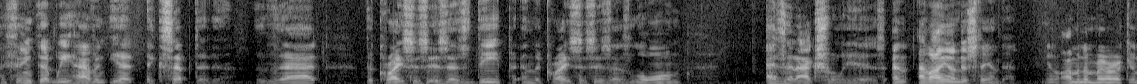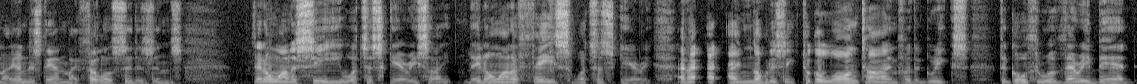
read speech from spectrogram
I think that we haven't yet accepted that the crisis is as deep and the crisis is as long as it actually is. And, and I understand that. You know, I'm an American. I understand my fellow citizens they don't want to see what's a scary sight. They don't want to face what's a scary. And I, I, I noticed it took a long time for the Greeks to go through a very bad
